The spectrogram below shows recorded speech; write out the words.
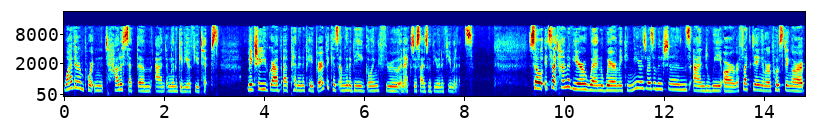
why they're important, how to set them, and I'm going to give you a few tips. Make sure you grab a pen and a paper because I'm going to be going through an exercise with you in a few minutes. So it's that time of year when we're making New Year's resolutions and we are reflecting and we're posting our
